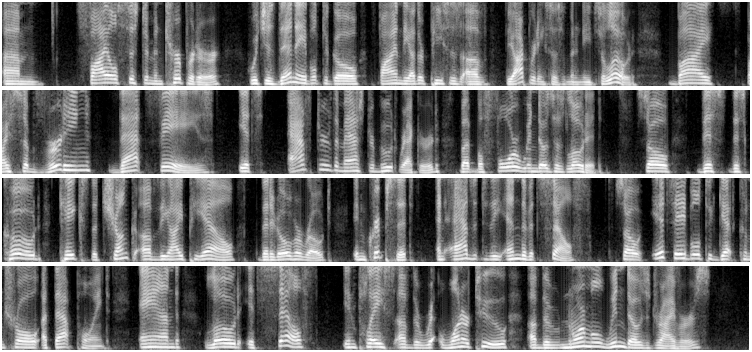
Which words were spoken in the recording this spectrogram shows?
um, file system interpreter, which is then able to go find the other pieces of the operating system that it needs to load. By by subverting that phase it's after the master boot record but before windows is loaded. So this this code takes the chunk of the IPL that it overwrote encrypts it and adds it to the end of itself. So it's able to get control at that point and load itself in place of the one or two of the normal Windows drivers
